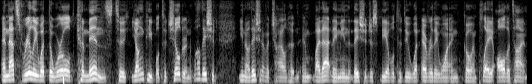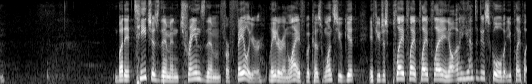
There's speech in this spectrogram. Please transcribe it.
And that's really what the world commends to young people, to children. Well, they should you know, they should have a childhood. And by that, they mean that they should just be able to do whatever they want and go and play all the time. But it teaches them and trains them for failure later in life because once you get, if you just play, play, play, play, and you know, oh, you have to do school, but you play, play.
